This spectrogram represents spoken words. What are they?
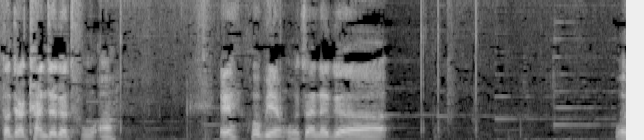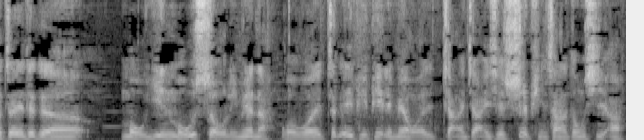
大家看这个图啊，哎，后边我在那个，我在这个某音某手里面呢，我我这个 A P P 里面我讲一讲一些视频上的东西啊。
